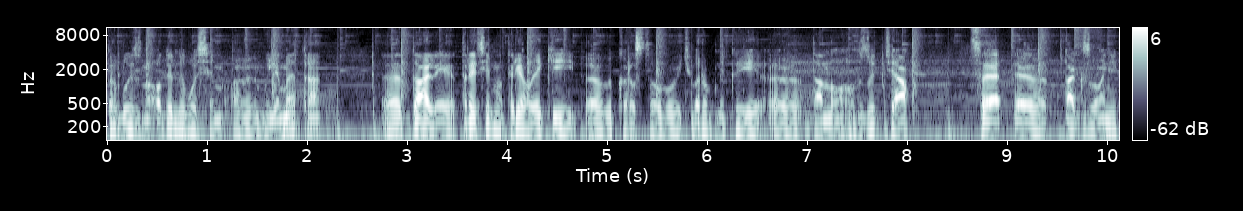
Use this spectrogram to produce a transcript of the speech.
приблизно 1,8 мм. Далі третій матеріал, який використовують виробники даного взуття, це так звані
